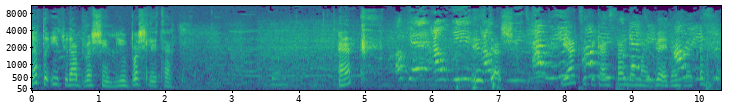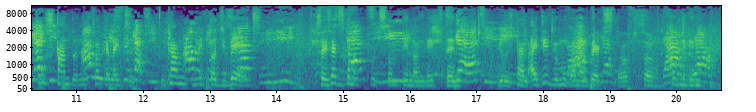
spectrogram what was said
You have to eat without brushing. You brush later. Eh? Okay, I'll eat. It's I'll just- eat. I'll. He asked if he can eat stand on my bed. I'm I'll like, oh, don't stand on it. I'll What can I do? spaghetti. You can't I'll lift eat up the bed. spaghetti. So he said he's gonna put something on it, then you will stand. I did remove all my bed stuff, so probably gonna.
